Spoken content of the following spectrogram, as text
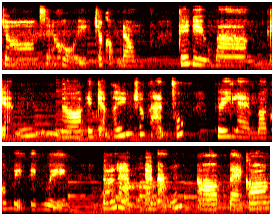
cho xã hội cho cộng đồng. Cái điều mà cảm uh, em cảm thấy rất là hạnh phúc khi làm uh, công việc thiện nguyện. Đó là hình ảnh uh, bà con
